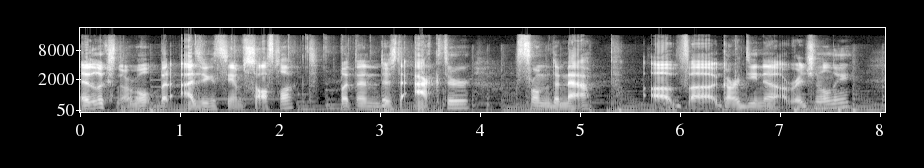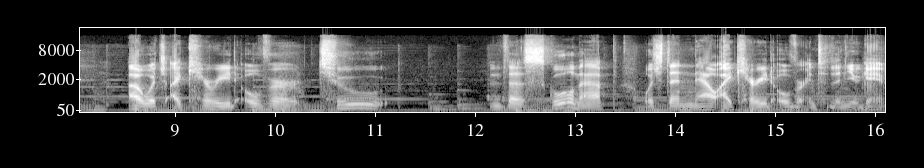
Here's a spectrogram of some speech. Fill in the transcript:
it looks normal, but as you can see I'm soft locked, but then there's the actor from the map of uh, Gardenia originally, uh, which I carried over to the school map, which then now I carried over into the new game.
